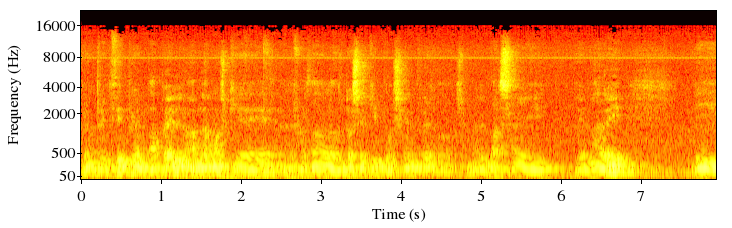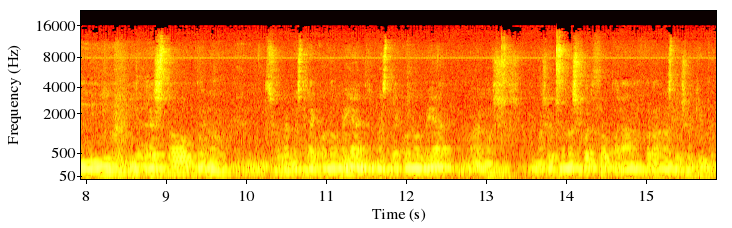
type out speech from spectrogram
pero en principio en papel hablamos que ha reforzado los dos equipos siempre, los, el Barça y, el Madrid, y, y, el resto, bueno, sobre nuestra economía, entre nuestra economía, hemos, hemos hecho un esfuerzo para mejorar nuestros equipos.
